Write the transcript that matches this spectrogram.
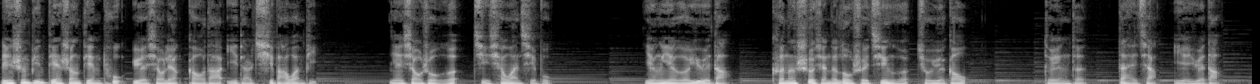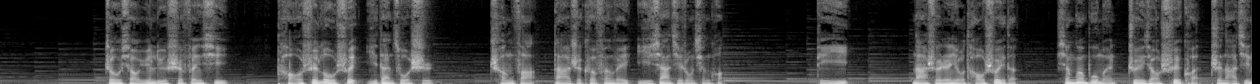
林生斌电商店铺月销量高达一点七八万笔，年销售额几千万起步。营业额越大，可能涉嫌的漏税金额就越高，对应的代价也越大。周小云律师分析，逃税漏税一旦坐实，惩罚大致可分为以下几种情况：第一，纳税人有逃税的，相关部门追缴税款滞纳金；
